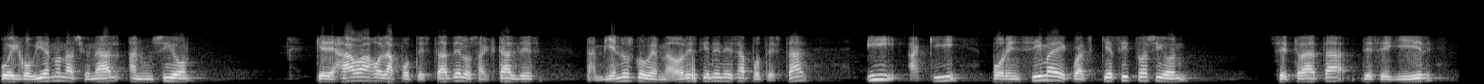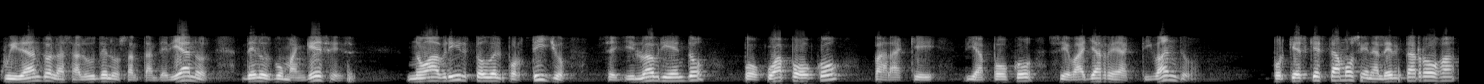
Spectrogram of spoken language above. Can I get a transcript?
o el gobierno nacional anunció que dejaba bajo la potestad de los alcaldes, también los gobernadores tienen esa potestad. Y aquí, por encima de cualquier situación, se trata de seguir cuidando la salud de los santanderianos, de los bumangueses, no abrir todo el portillo, seguirlo abriendo poco a poco para que de a poco se vaya reactivando. Porque es que estamos en alerta roja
